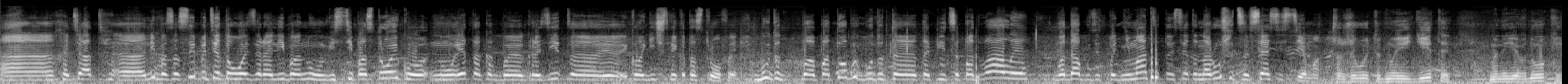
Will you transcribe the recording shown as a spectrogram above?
э, хотят э, либо засыпать это озеро, либо ну, вести постройку, но это как бы грозит э, экологической катастрофой. Будут по- потопы, будут э, топиться подвалы, вода будет подниматься, то есть это нарушится вся система. Що живуть тут мої діти, в мене є внуки,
